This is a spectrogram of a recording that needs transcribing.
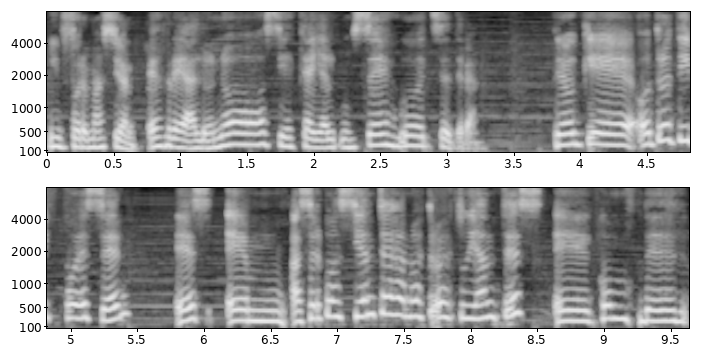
información. ¿Es real o no? Si es que hay algún sesgo, etcétera. Creo que otro tip puede ser es em, hacer conscientes a nuestros estudiantes eh, de,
